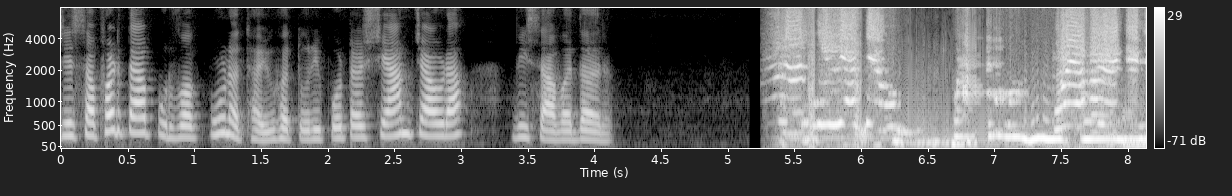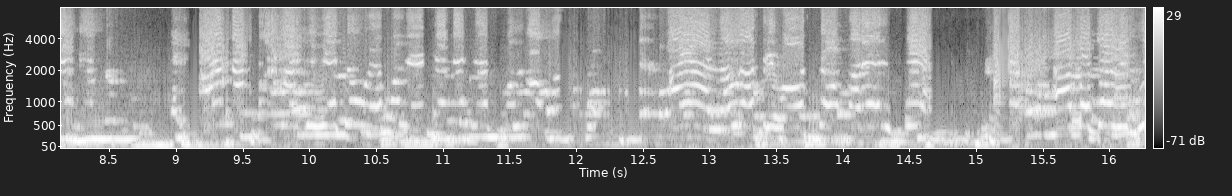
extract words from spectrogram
જે સફળતાપૂર્વક પૂર્ણ થયું હતું. રિપોર્ટર શ્યામ ચાવડા, વિસાવદર. નવરાત્રી મહોત્સવ કરેલ છે આ બધા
